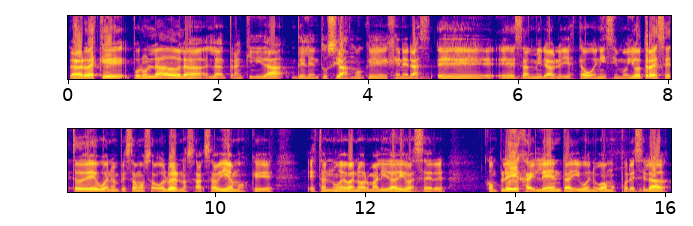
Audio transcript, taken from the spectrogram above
La verdad es que por un lado la, tranquilidad del entusiasmo que generás eh, es admirable y está buenísimo. Y otra es esto de, bueno, empezamos a volvernos, sabíamos que esta nueva normalidad iba a ser compleja y lenta y bueno, vamos por ese lado.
